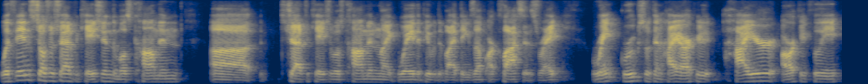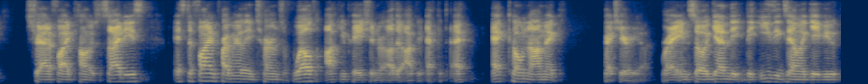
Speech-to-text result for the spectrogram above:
within social stratification the most common uh stratification most common like way that people divide things up are classes right rank groups within hierarchy, hierarchically stratified complex societies. It's defined primarily in terms of wealth, occupation, or other economic criteria, right? And so again, the, the easy example I gave you,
